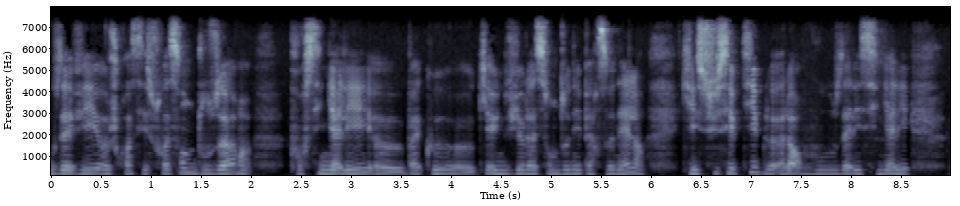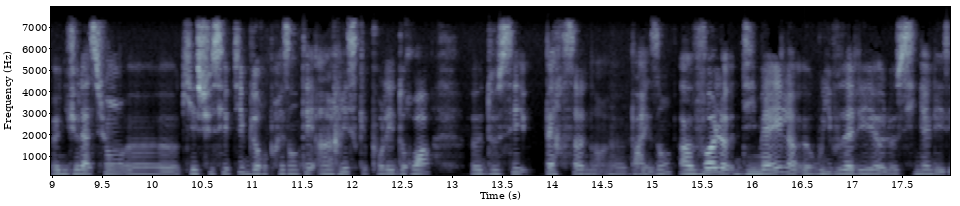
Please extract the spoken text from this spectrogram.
Vous avez, je crois, c'est 72 heures pour signaler euh, bah, que euh, qu'il y a une violation de données personnelles qui est susceptible. Alors vous allez signaler une violation euh, qui est susceptible de représenter un risque pour les droits de ces personnes. par exemple, un vol d'email, oui, vous allez le signaler.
